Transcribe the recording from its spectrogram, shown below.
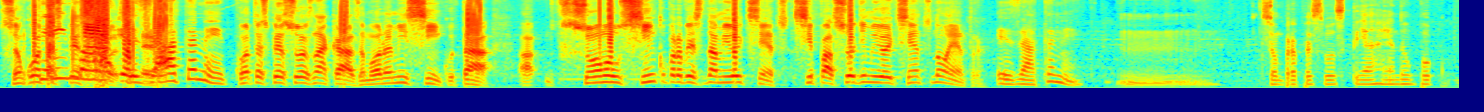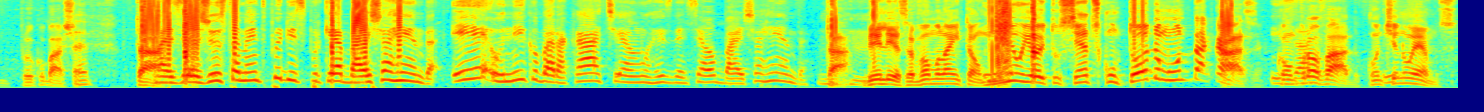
São quantas quem pessoas? mora- É. Exatamente. Quantas pessoas na casa? Moramos em cinco, tá. Ah, soma os cinco para ver se dá 1.800. Se passou de 1.800, não entra. Exatamente. São para pessoas que têm a renda um pouco. Um pouco baixa. É. Tá. Mas é justamente por isso, porque é baixa renda. E o Nico Baracate é um residencial baixa renda. Tá, beleza, vamos lá então. 1.800 com todo mundo da casa. Exato. Comprovado. Continuemos.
